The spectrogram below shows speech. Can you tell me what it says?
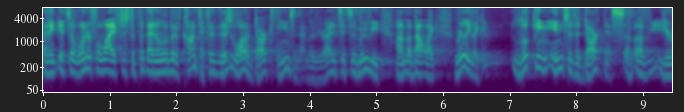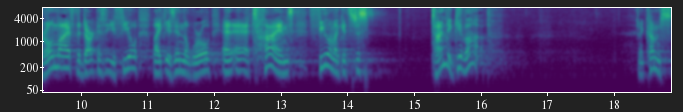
I think it's a wonderful life just to put that in a little bit of context. There's a lot of dark themes in that movie, right? It's, it's a movie um, about like really like looking into the darkness of, of, your own life, the darkness that you feel like is in the world, and at times feeling like it's just time to give up. And it comes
